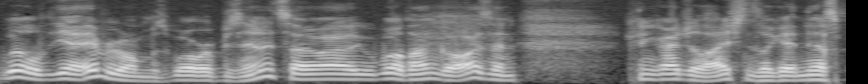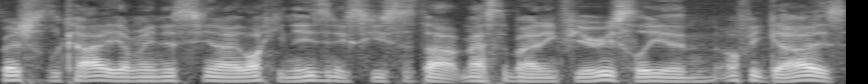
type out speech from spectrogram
Well, yeah, everyone was well represented, so uh, well done, guys. And congratulations on getting our special to K. I mean, it's, you know, like he needs an excuse to start masturbating furiously, and off he goes.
